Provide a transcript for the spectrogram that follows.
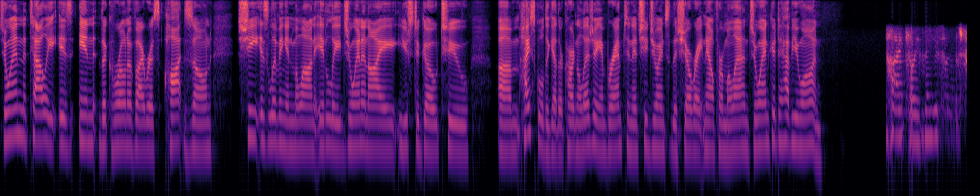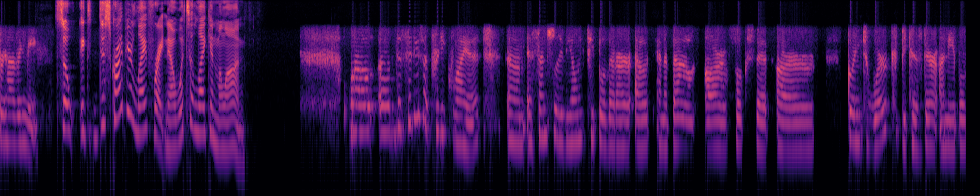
Joanne Natali is in the coronavirus hot zone. She is living in Milan, Italy. Joanne and I used to go to um, high school together, Cardinal Leger in Brampton, and she joins the show right now from Milan. Joanne, good to have you on. Hi, Kelly. Thank you so much for having me. So, ex- describe your life right now. What's it like in Milan? Well, uh, the cities are pretty quiet. Um, essentially, the only people that are out and about are folks that are going to work because they're unable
